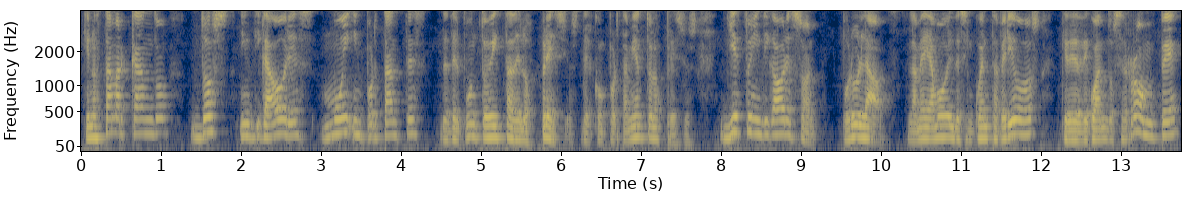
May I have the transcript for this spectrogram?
que nos está marcando dos indicadores muy importantes desde el punto de vista de los precios, del comportamiento de los precios. Y estos indicadores son, por un lado, la media móvil de 50 periodos, que desde cuando se rompe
